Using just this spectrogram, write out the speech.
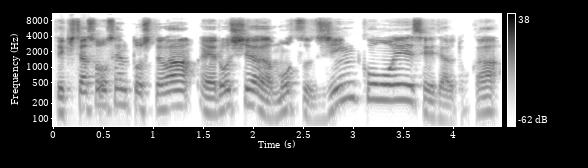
で、北朝鮮としては、えロシアが持つ人工衛星であるとか、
